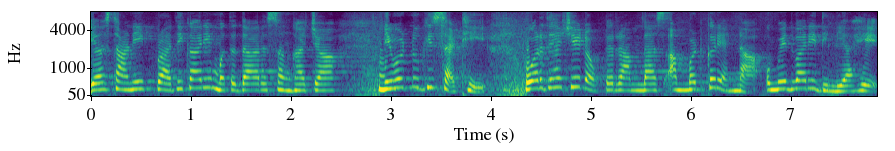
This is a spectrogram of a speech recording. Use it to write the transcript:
या स्थानिक प्राधिकारी मतदारसंघाच्या निवडणुकीसाठी वर्ध्याचे डॉक्टर रामदास आंबटकर यांना उमेदवारी दिली आहे.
